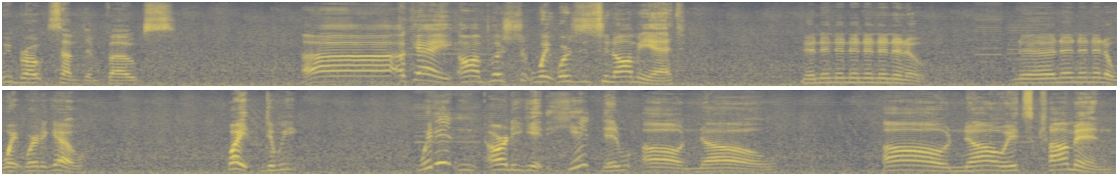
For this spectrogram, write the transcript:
we broke something, folks. Uh, okay. Oh, I pushed. Wait, where's the tsunami at? No, no, no, no, no, no, no, no. No, no, no, no, no. Wait, where'd it go? Wait, did we... We didn't already get hit, did we? Oh, no. Oh, no, it's coming.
